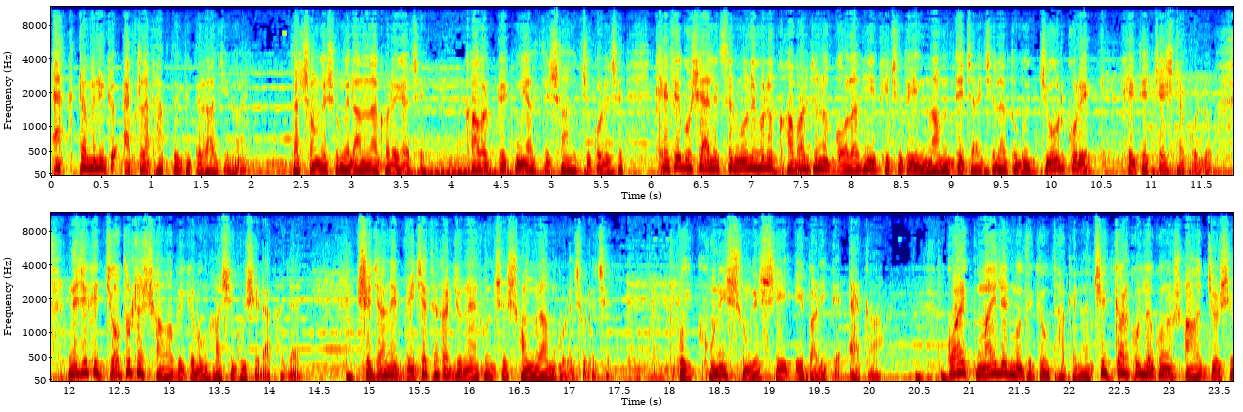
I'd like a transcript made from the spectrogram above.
একটা মিনিটও একলা থাকতে দিতে রাজি নয়। তার সঙ্গে সঙ্গে রান্নাঘরে গেছে। খাবার প্লেট নিয়ে আসতে সাহায্য করেছে। খেতে বসে অ্যালেক্সের মনে হলো খাবার জন্য গলা দিয়ে কিছুতেই নামতে চাইছে না, তবু জোর করে খেতে চেষ্টা করল। নিজেকে যতটা স্বাভাবিক এবং হাসি খুশি রাখা যায়, সে জানে বেঁচে থাকার জন্য এখন সে সংগ্রাম করে চলেছে। ওই খুনির সঙ্গে সে এ বাড়িতে একা। কয়েক মাইলের মধ্যে কেউ থাকে না। চিৎকার করলেও কোনো সাহায্য সে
